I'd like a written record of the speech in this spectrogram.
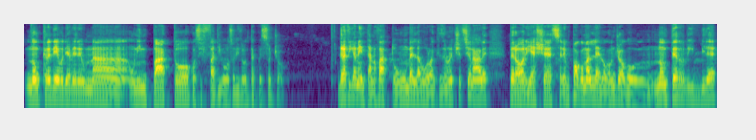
non credevo di avere una, un impatto così faticoso di fronte a questo gioco. Graficamente hanno fatto un bel lavoro, anche se non eccezionale, però riesce a essere un po' come all'epoca, un gioco non terribile,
